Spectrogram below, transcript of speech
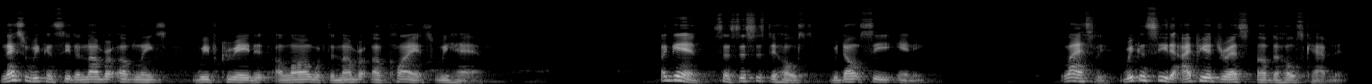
Next, we can see the number of links we've created along with the number of clients we have. Again, since this is the host, we don't see any. Lastly, we can see the IP address of the host cabinet.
